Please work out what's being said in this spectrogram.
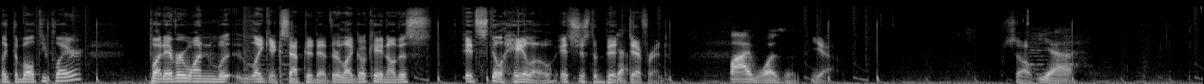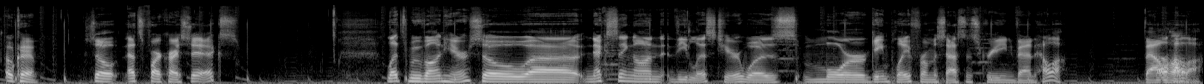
like the multiplayer but everyone w- like accepted it they're like okay no this it's still halo it's just a bit Yeah. different five wasn't. yeah so Yeah, Okay, so that's Far Cry Six. Let's move on here. So uh, next thing on the list here was more gameplay from Assassin's Creed Valhalla. Valhalla.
